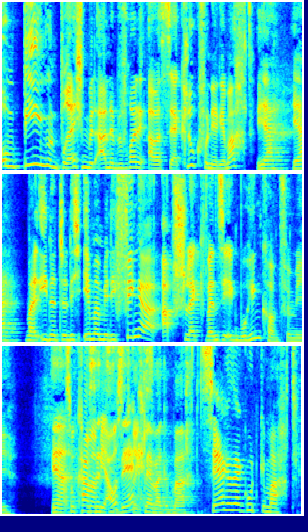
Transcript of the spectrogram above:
um Biegen und Brechen mit Anne befreundet, aber sehr klug von ihr gemacht. Ja, ja. Weil ich natürlich immer mir die Finger abschleckt, wenn sie irgendwo hinkommt für mich. Ja, so kann man mir ausdrücken. Sehr clever gemacht. Sehr, sehr gut gemacht.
